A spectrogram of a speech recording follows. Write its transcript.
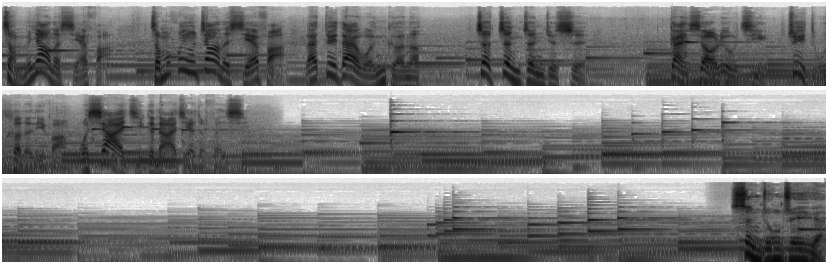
怎么样的写法？怎么会用这样的写法来对待文革呢？这正正就是《干校六记》最独特的地方。我下一集跟大家接着分析。慎终追远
